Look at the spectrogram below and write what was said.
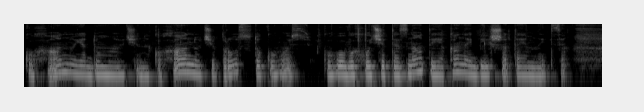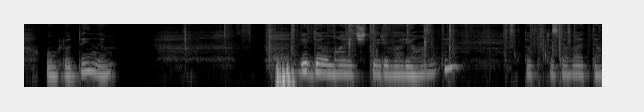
кохану, я думаю, чи не кохану, чи просто когось, кого ви хочете знати, яка найбільша таємниця у людини. Відео має чотири варіанти. Тобто, давайте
